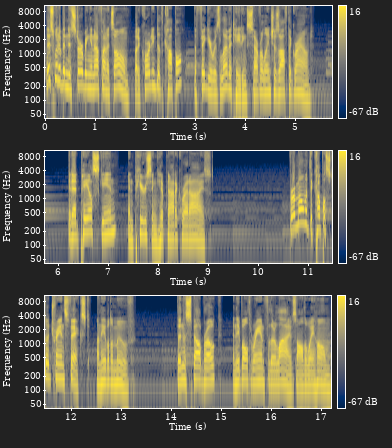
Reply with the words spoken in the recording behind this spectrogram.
This would have been disturbing enough on its own, but according to the couple, the figure was levitating several inches off the ground. It had pale skin and piercing, hypnotic red eyes. For a moment, the couple stood transfixed, unable to move. Then the spell broke, and they both ran for their lives all the way home.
